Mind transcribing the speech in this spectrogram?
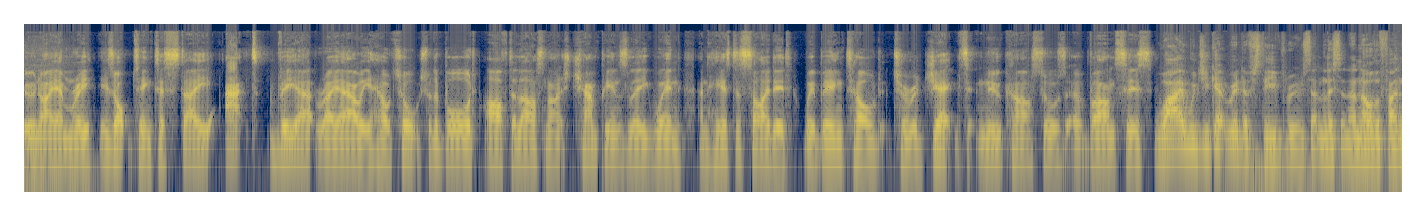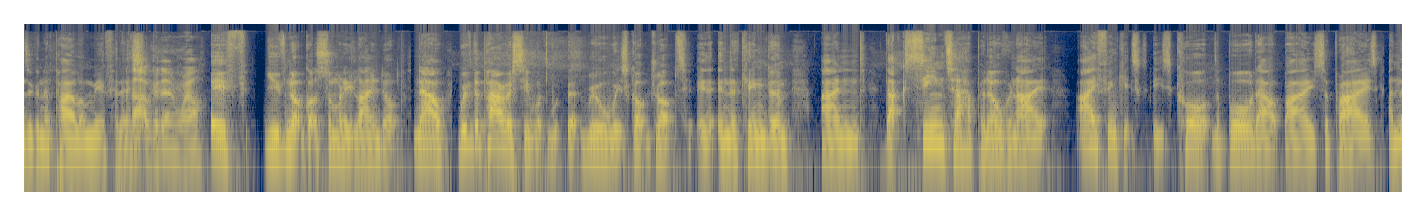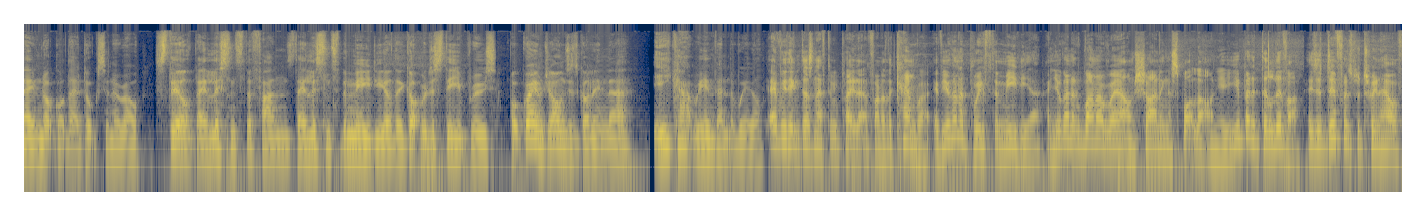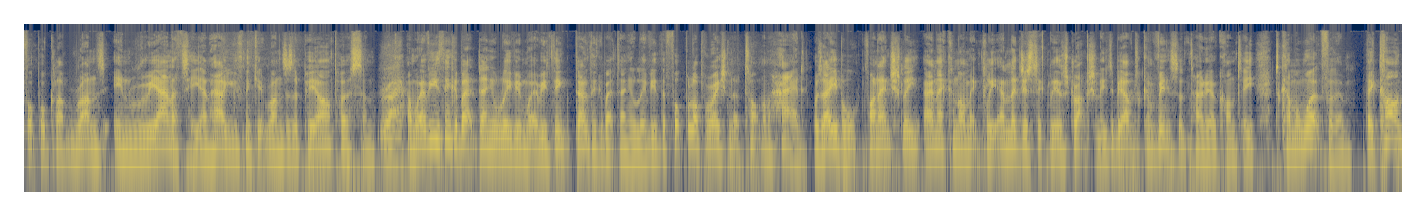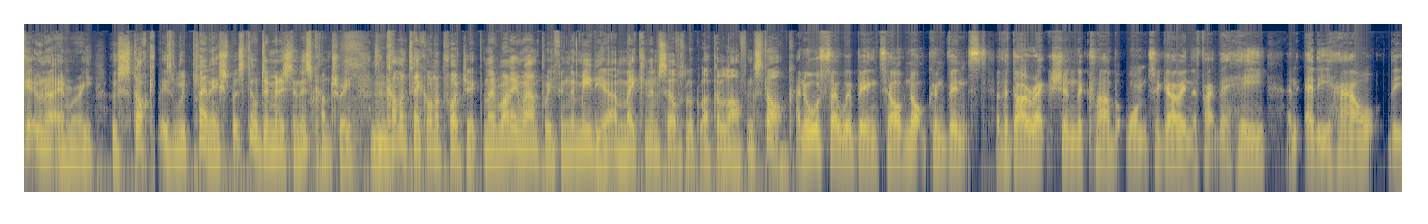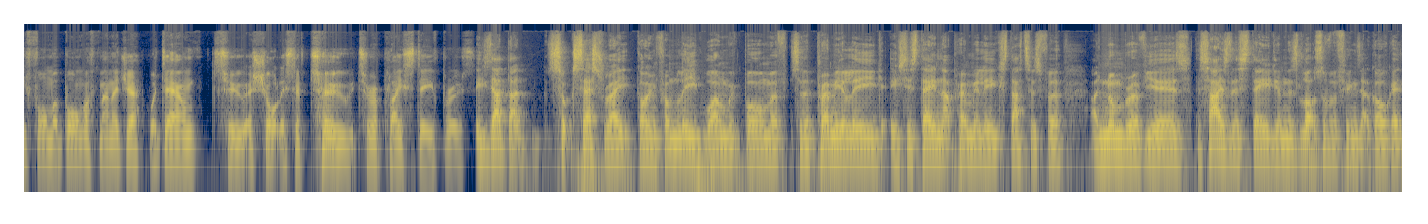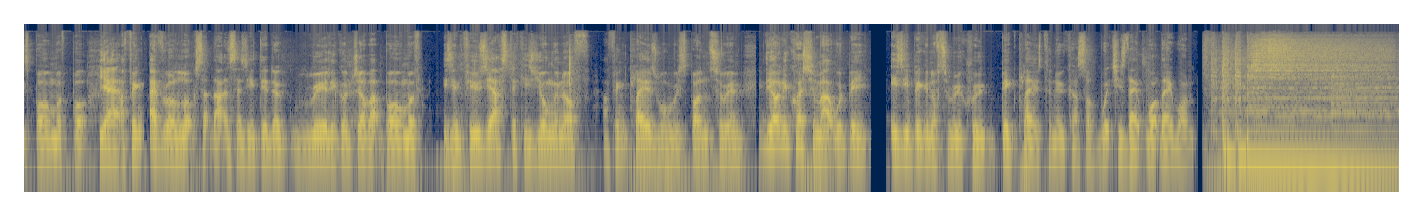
Unai Emery is opting to stay at Villarreal. He held talks with the board after last night's Champions League win, and he has decided, we're being told, to reject Newcastle's advances. Why would you get rid of Steve Bruce? And listen, I know the fans are going to pile on me for this. That'll go down well. If you've not got somebody lined up. Now, with the piracy w- w- rule which got dropped in, in the kingdom, and that seemed to happen overnight, I think it's it's caught the board out by surprise and they've not got their ducks in a row. Still, they listen to the fans, they listen to the media, they got rid of Steve Bruce, but Graeme Jones has gone in there he can't reinvent the wheel. Everything doesn't have to be played out in front of the camera. If you're going to brief the media and you're going to run around shining a spotlight on you, you better deliver. There's a difference between how a football club runs in reality and how you think it runs as a PR person. Right. And whatever you think about Daniel Levy and whatever you think don't think about Daniel Levy, the football operation that Tottenham had was able financially and economically and logistically and structurally to be able to convince Antonio Conte to come and work for them. They can't get Unai Emery, whose stock is replenished but still diminished in this country, to mm. come and take on a project and they're running around briefing the media and making themselves look like a laughing stock. And also we're being told, not convinced of the direction the club want to go in. The fact that he and Eddie Howe, the former Bournemouth manager, were down to a shortlist of two to replace Steve Bruce. He's had that success rate going from League One with Bournemouth to the Premier League. He sustained that Premier League status for a number of years. The size of the stadium, there's lots of other things that go against Bournemouth, but Yeah. I think everyone looks at that and says he did a really good job at Bournemouth. He's enthusiastic, he's young enough. I think players will respond to him. The only question mark would be is he big enough to recruit big players to Newcastle, which is they, what they want.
